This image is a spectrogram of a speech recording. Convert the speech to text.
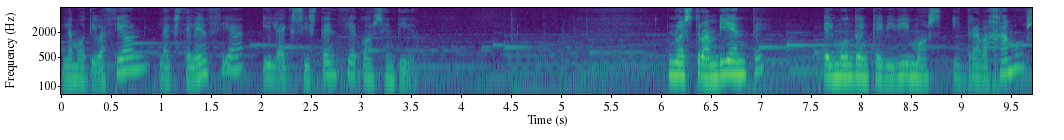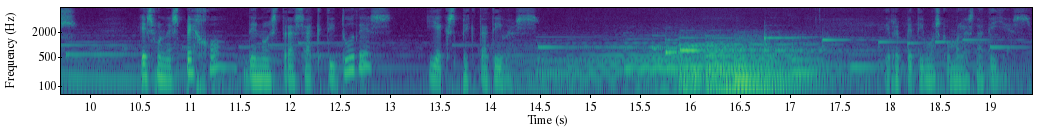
la motivación, la excelencia y la existencia con sentido. Nuestro ambiente, el mundo en que vivimos y trabajamos, es un espejo de nuestras actitudes y expectativas. Y repetimos como las natillas.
